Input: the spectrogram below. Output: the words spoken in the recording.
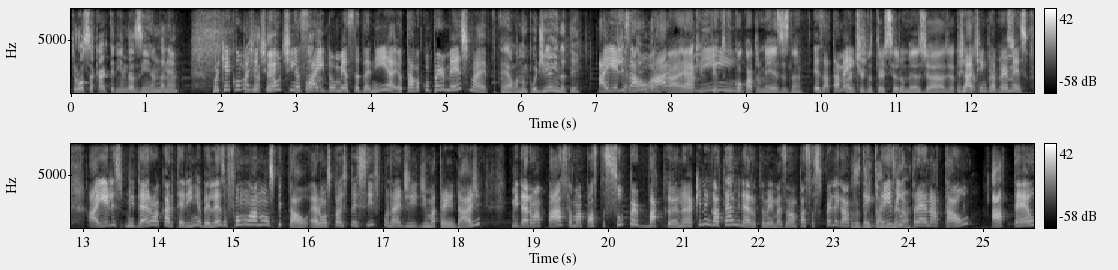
trouxe a carteirinha da Zenda, né? Porque como a Porque gente até não tinha enquanto- saído minha cidadania, eu tava com permesso na época. Ela não podia ainda ter. Aí Já eles arrumaram Ah, pra é, que mim. que tu ficou quatro meses, né? A Exatamente. partir do terceiro mês já, já tem já tinha que com estar permesso. Aí eles me deram a carteirinha, beleza? Fomos lá no hospital. Era um hospital específico, né, de, de maternidade. Me deram uma pasta, é uma pasta super bacana. Aqui na Inglaterra me deram também, mas é uma pasta super legal que a tem Itália é desde melhor. o pré-natal até o,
